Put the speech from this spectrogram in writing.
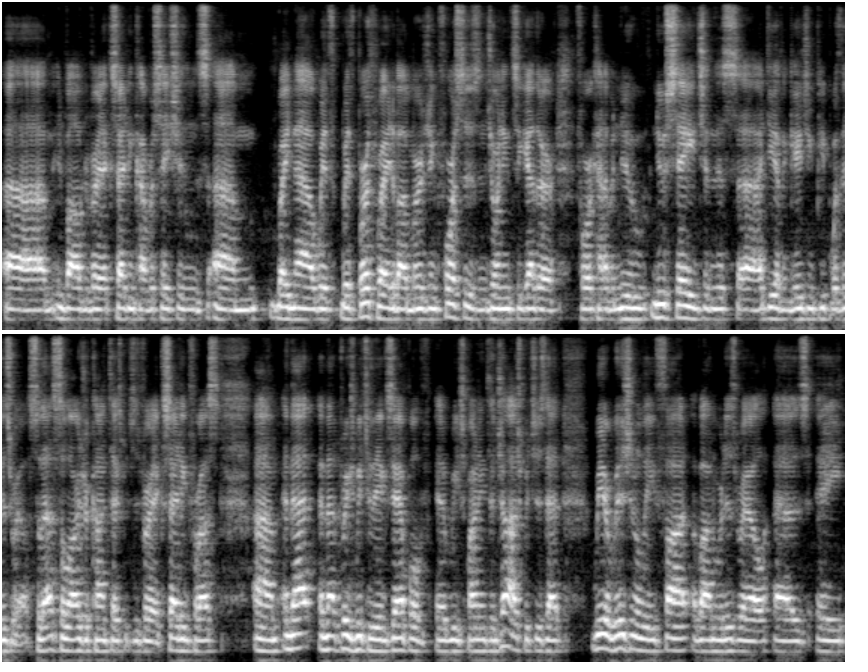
um, involved in very exciting conversations um, right now with with Birthright about merging forces and joining together for kind of a new new stage in this uh, idea of engaging people with Israel. So that's the larger context, which is very exciting for us. Um, and that and that brings me to the example of uh, responding to Josh, which is that we originally thought of Onward Israel as a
